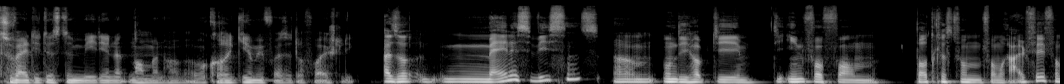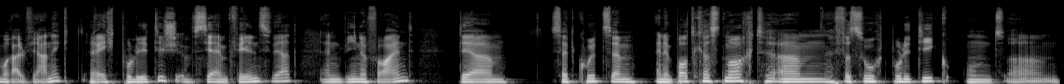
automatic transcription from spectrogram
Soweit ich das den Medien entnommen habe. Aber korrigiere mich, falls ich da falsch liege. Also meines Wissens, ähm, und ich habe die, die Info vom Podcast vom, vom Ralfi, vom Ralf Janik, recht politisch, sehr empfehlenswert. Ein Wiener Freund, der seit kurzem einen Podcast macht, ähm, versucht Politik und ähm,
